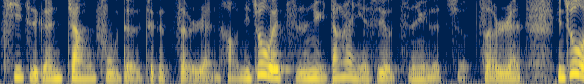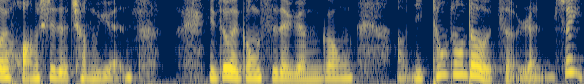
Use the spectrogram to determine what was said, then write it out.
妻子跟丈夫的这个责任。好，你作为子女，当然也是有子女的责责任；你作为皇室的成员，你作为公司的员工，哦，你通通都有责任。所以，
